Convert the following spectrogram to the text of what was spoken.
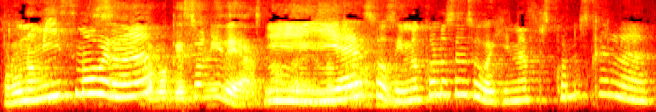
por uno mismo, ¿verdad? Como que son ideas, ¿no? y, eso, si no conocen su vagina, pues conózcanla,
